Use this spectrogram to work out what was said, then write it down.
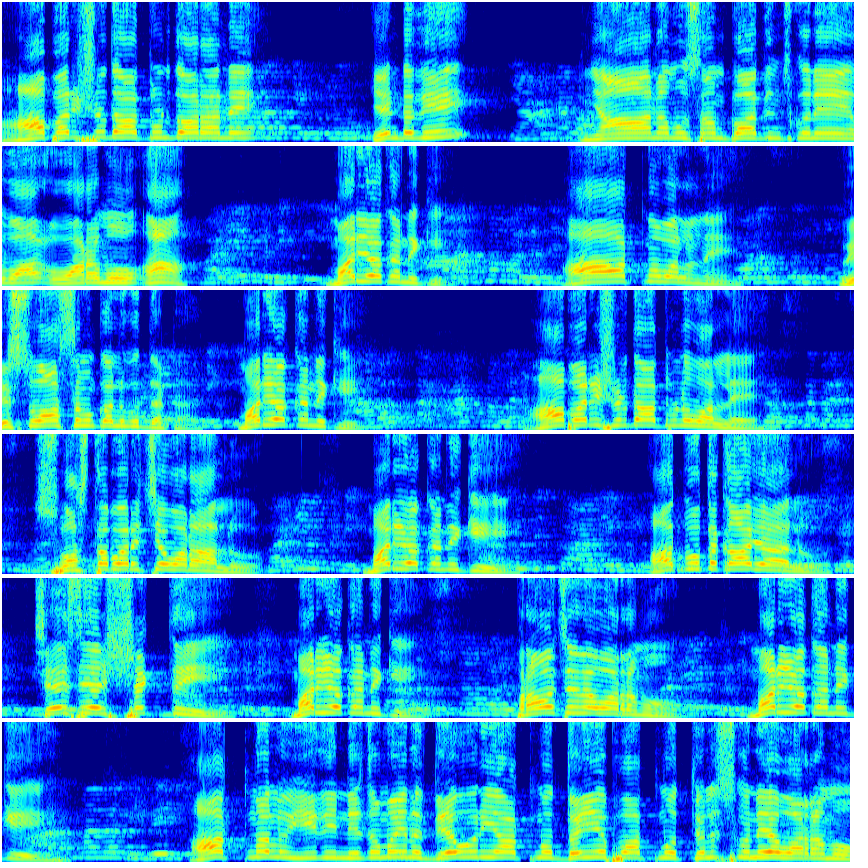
ఆ పరిశుద్ధాత్ముడి ద్వారానే ఏంటది? జ్ఞానము సంపాదించుకునే వ- వరము. మరి ఒకనికి ఆ ఆత్మ వలనే విశ్వాసం కలుగుద్దట. మరి ఒకనికి ఆ పరిశుద్ధాత్ముడి వల్లే స్వస్థపరిచే వరాలు మరి ఒకనికి అద్భుత కార్యాలు చేసే శక్తి మరి ఒకనికి ప్రవచన వరము మరి ఒకనికి ఆత్మలు ఇది నిజమైన దేవుని ఆత్మ దయ్యపు ఆత్మ తెలుసుకునే వరము.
